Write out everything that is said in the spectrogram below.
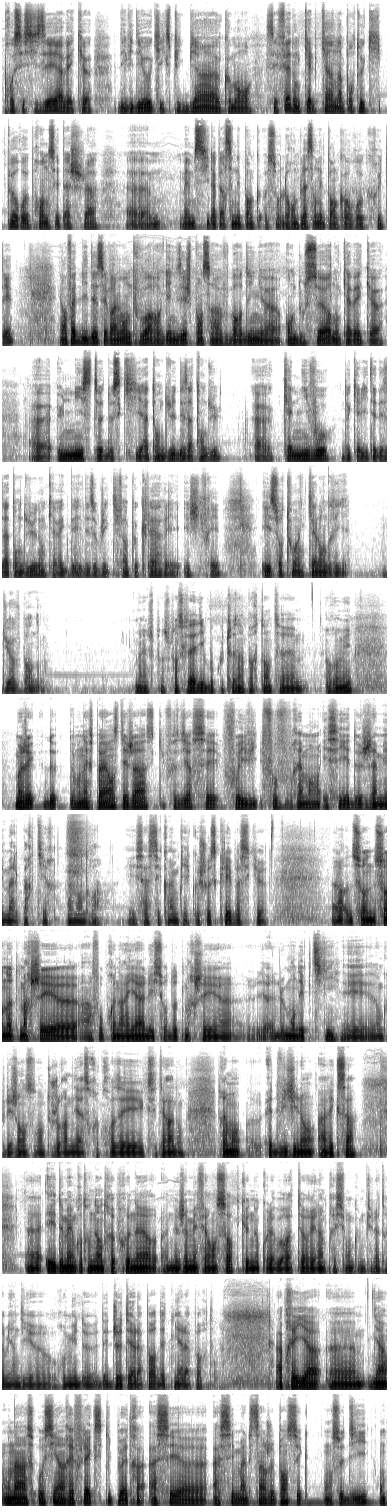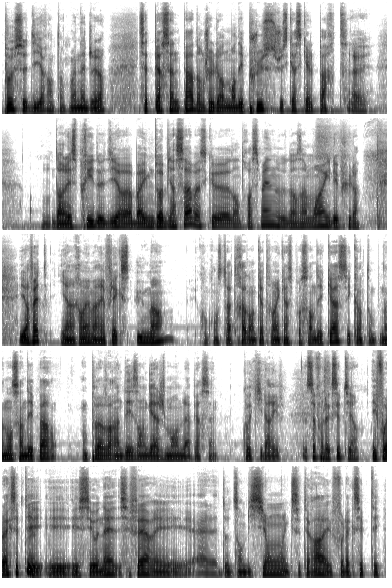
processisées avec des vidéos qui expliquent bien comment c'est fait? Donc quelqu'un, n'importe qui peut reprendre ces tâches-là, même si la personne n'est pas le remplaçant n'est pas encore recruté. Et en fait, l'idée, c'est vraiment de pouvoir organiser, je pense, un offboarding euh, en douceur, donc avec euh, euh, une liste de ce qui est attendu, des attendus, euh, quel niveau de qualité des attendus, donc avec des, objectifs un peu clairs et, chiffrés, et surtout un calendrier du offboarding. Ouais, je, pense, que tu as dit beaucoup de choses importantes, Romu. Moi, de, mon expérience, déjà, ce qu'il faut se dire, c'est faut, évi- faut vraiment essayer de jamais mal partir d'un endroit. Et ça, c'est quand même quelque chose clé parce que sur, notre marché euh, infoprenarial et sur d'autres marchés, euh, le monde est petit et donc les gens sont toujours amenés à se recroiser, etc. Donc, vraiment être vigilant avec ça. Euh, et de même, quand on est entrepreneur, ne jamais faire en sorte que nos collaborateurs aient l'impression, comme tu l'as très bien dit, euh, Romu, de- d'être jetés à la porte, d'être mis à la porte. Après, il y a, euh, il y a- on a aussi un réflexe qui peut être assez, euh, assez malsain, je pense, c'est qu'on se dit, on peut se dire en tant que manager, cette personne part, donc je vais lui en demander plus jusqu'à ce qu'elle parte. Ah ouais. Dans l'esprit de dire, bah, il me doit bien ça parce que dans trois semaines ou dans un mois, il est plus là. Et en fait, il y a quand même un réflexe humain qu'on constatera dans 95% des cas, c'est quand on annonce un départ, on peut avoir un désengagement de la personne, quoi qu'il arrive. Ça, faut l'accepter. hein. Il faut l'accepter. Et, et c'est honnête, c'est faire, et elle a d'autres ambitions, etc. Et il faut l'accepter.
